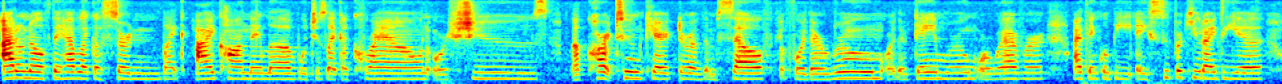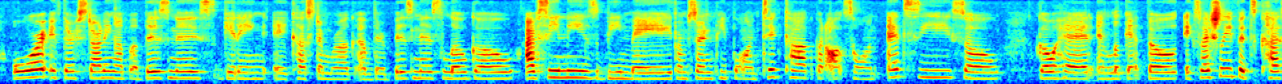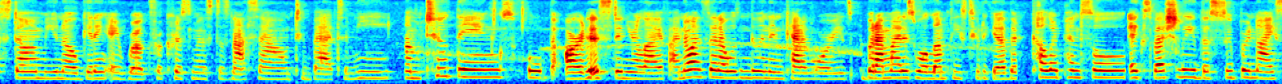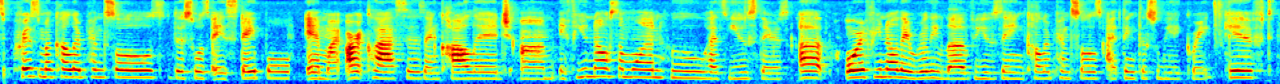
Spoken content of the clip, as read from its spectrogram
I don't know if they have like a certain like icon they love which is like a crown or shoes, a cartoon character of themselves for their room or their game room or wherever I think would be a super cute idea. Or if they're starting up a business getting a custom rug of their business logo. I've seen these be made from certain people on TikTok but also on Etsy. So go ahead and look at those especially if it's custom you know getting a rug for christmas does not sound too bad to me. Um two things for the artist in your life. I know i said i wasn't doing any categories but i might as well lump these two together. Color pencil especially the super nice prismacolor pencils. This was a staple in my art classes in college. Um if you know someone who has used theirs up or if you know they really love using color pencils i think this would be a great gift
